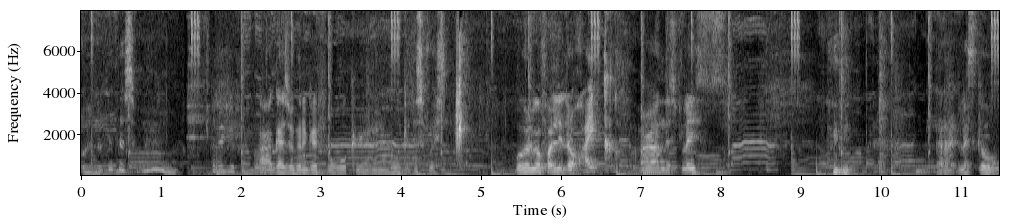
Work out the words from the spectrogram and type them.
Oh, look at this wind. Alright guys, we're gonna go for a walk around and have a look at this place. We're gonna go for a little hike around this place. Alright, let's go. We're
